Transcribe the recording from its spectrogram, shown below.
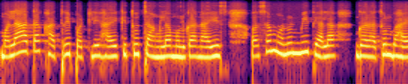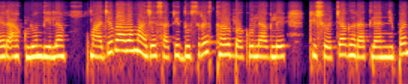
मला आता खात्री पटली आहे की तू चांगला मुलगा नाहीस. असं म्हणून मी त्याला घरातून बाहेर आकलून दिलं. माझे बाबा माझ्यासाठी दुसरं स्थळ बघू लागले. किशोरच्या घरातल्यांनी पण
